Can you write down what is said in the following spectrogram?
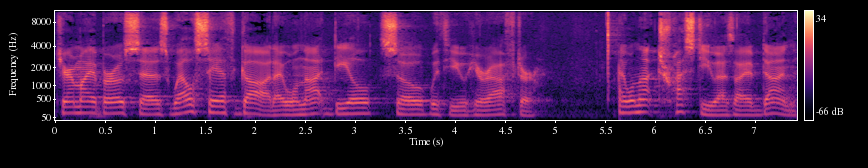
Jeremiah Burroughs says, Well saith God, I will not deal so with you hereafter. I will not trust you as I have done.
